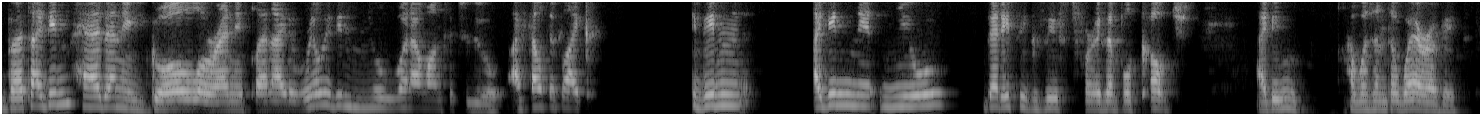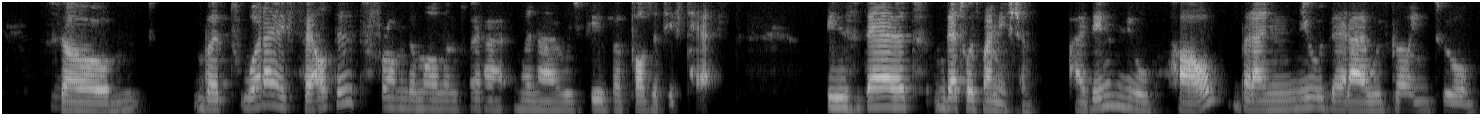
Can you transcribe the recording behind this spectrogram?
But I didn't had any goal or any plan. I really didn't know what I wanted to do. I felt it like it didn't. I didn't knew that it exists. For example, coach. I didn't. I wasn't aware of it. So, but what I felt it from the moment when I when I received a positive test is that that was my mission. I didn't know how, but I knew that I was going to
